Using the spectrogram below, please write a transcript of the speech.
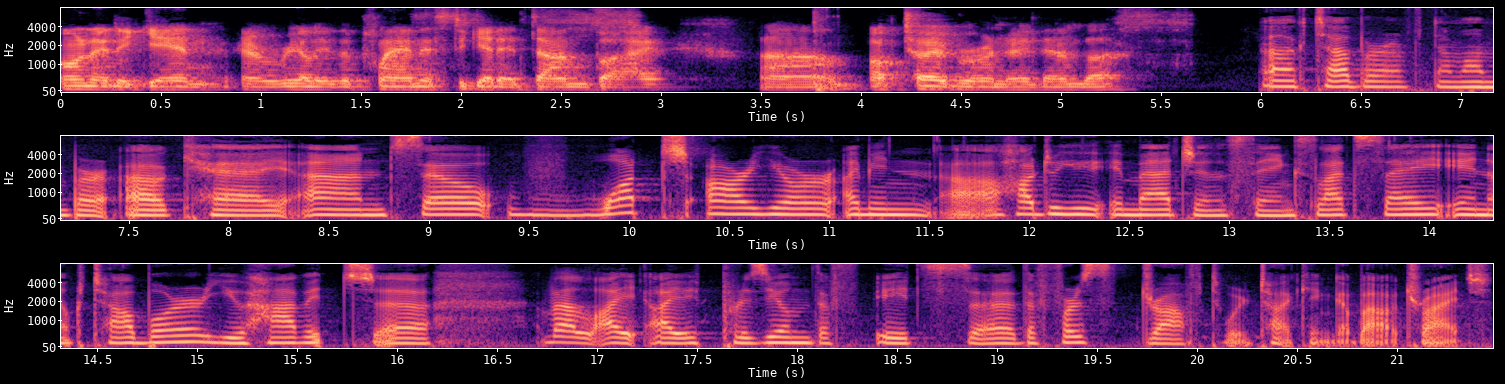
on it again. And really, the plan is to get it done by um, October or November. October of November. Okay. And so, what are your, I mean, uh, how do you imagine things? Let's say in October you have it. Uh, well, I, I presume the, it's uh, the first draft we're talking about, right?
